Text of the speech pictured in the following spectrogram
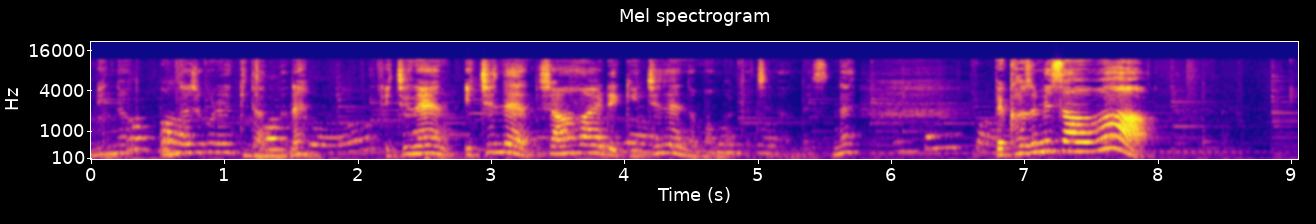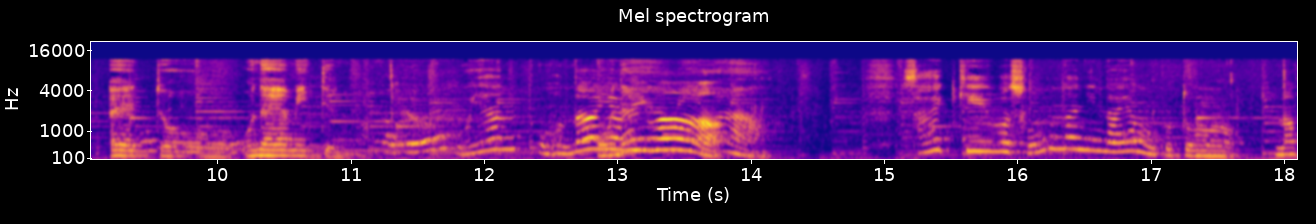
みんな同じぐらい来たんだね1年1年。上海歴1年のママたちなんですね。でかずみさんはえっ、とお悩みっていうの親おは悩みはは？最近はそんなに悩むこともな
